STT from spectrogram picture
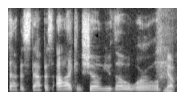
Stappus, Stappus. I can show you the world. Yep.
